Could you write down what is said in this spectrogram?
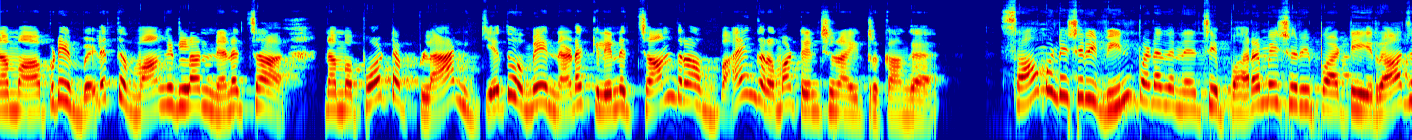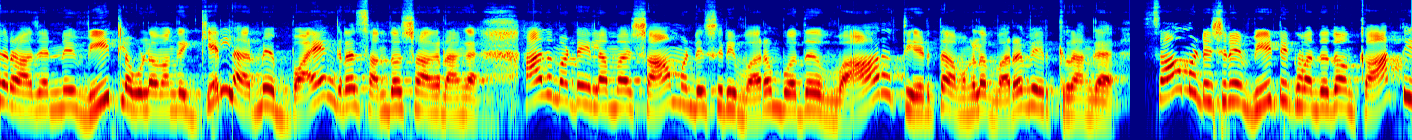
நம்ம அப்படியே வெளுத்து வாங்கிடலாம்னு நினச்சா நம்ம போட்ட பிளான் எதுவுமே நடக்கலைன்னு சந்திரா பயங்கரமாக டென்ஷன் ஆகிட்டு இருக்காங்க. சாமுண்டேஸ்வரி வின் பண்ணதை நினச்சி பரமேஸ்வரி பாட்டி ராஜராஜன்னு வீட்டில் உள்ளவங்க எல்லாருமே பயங்கர சந்தோஷம் ஆகுறாங்க அது மட்டும் இல்லாமல் சாமுண்டேஸ்வரி வரும்போது வாரத்தை எடுத்து அவங்கள வரவேற்கிறாங்க. சாமுண்டேஸ்வரன் வீட்டுக்கு வந்ததும் கார்த்தி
